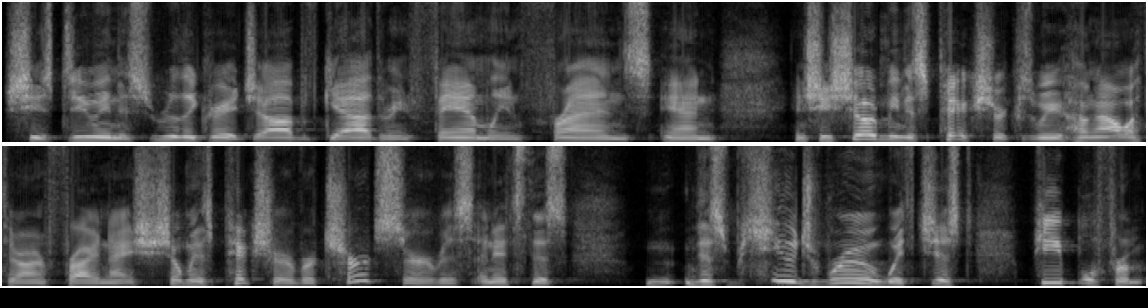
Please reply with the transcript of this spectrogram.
she's doing this really great job of gathering family and friends. And and she showed me this picture because we hung out with her on Friday night. She showed me this picture of her church service, and it's this this huge room with just people from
